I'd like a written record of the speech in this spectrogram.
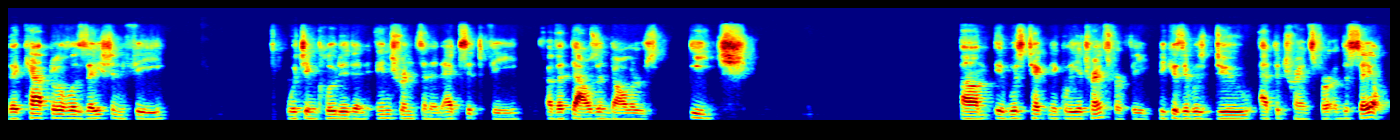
The capitalization fee, which included an entrance and an exit fee of $1,000 each, um, it was technically a transfer fee because it was due at the transfer of the sale.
